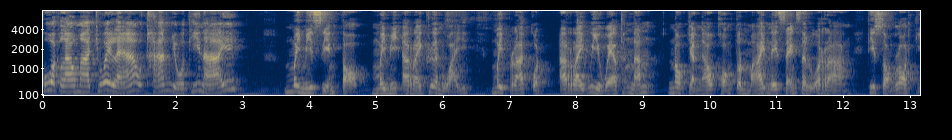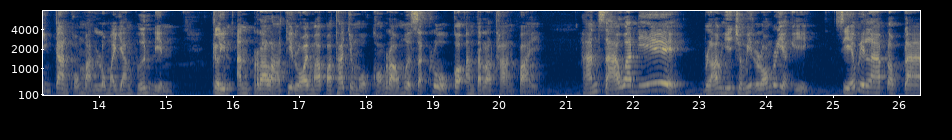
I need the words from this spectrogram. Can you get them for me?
พวกเรามาช่วยแล้วท่านอยู่ที่ไหน ไม่มีเสียงตอบ ไม่มีอะไรเคลื่อนไหว ไม่ปรากฏ อะไรวี่แววทั้งนั้น นอกจากเงาของต้นไม้ในแสงสลัวราง ที่ส่องลอดกิ่งก้านของมันลงมายังพื้นดิน กลิ่นอันประหลาดที่ลอยมาปะทะจมูกของเราเมื่อสักครู่ก็อันตรธานไป หันสาวันดีบราวฮินชมิดร้องเรียกอีก เสียเวลาเปล่า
